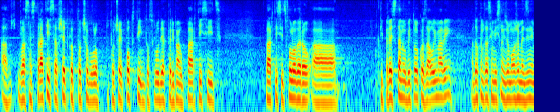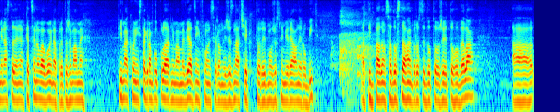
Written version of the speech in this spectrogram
A vlastne stratí sa všetko to, čo, bolo, to, čo je pod tým. To sú ľudia, ktorí majú pár tisíc, pár tisíc followerov a tí prestanú byť toľko zaujímaví. A dokonca si myslím, že môže medzi nimi nastať aj nejaká cenová vojna, pretože máme tým, ako Instagram populárny, máme viac influencerov, než značiek, ktoré môžu s nimi reálne robiť. A tým pádom sa dostávame proste do toho, že je toho veľa. A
